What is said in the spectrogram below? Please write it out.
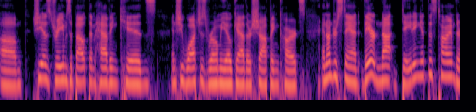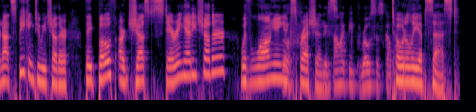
Um, she has dreams about them having kids, and she watches Romeo gather shopping carts. And understand, they are not dating at this time. They're not speaking to each other. They both are just staring at each other with longing Ugh, They expressions. sound like the grossest couple. totally obsessed.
